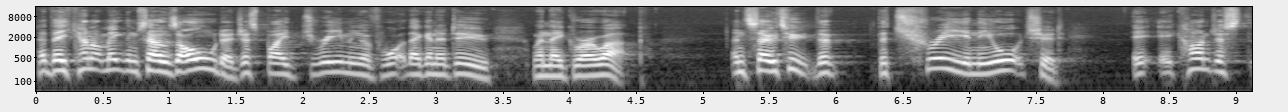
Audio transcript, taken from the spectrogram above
They cannot make themselves older just by dreaming of what they're going to do when they grow up. And so, too, the, the tree in the orchard, it, it can't just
